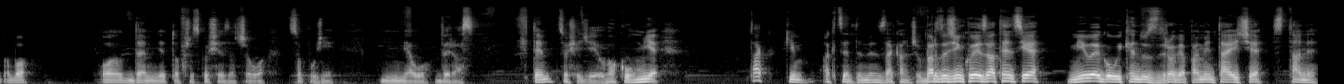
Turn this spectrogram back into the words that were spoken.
no bo ode mnie to wszystko się zaczęło, co później miało wyraz w tym, co się dzieje wokół mnie. Takim akcentem bym zakończył. Bardzo dziękuję za atencję. Miłego weekendu zdrowia. Pamiętajcie, stany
